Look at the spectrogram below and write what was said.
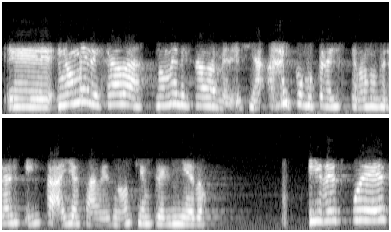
eh, no me dejaba, no me dejaba, me decía, ay, ¿cómo crees que vas a ser artista? Ay, ya sabes, ¿no? Siempre el miedo. Y después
